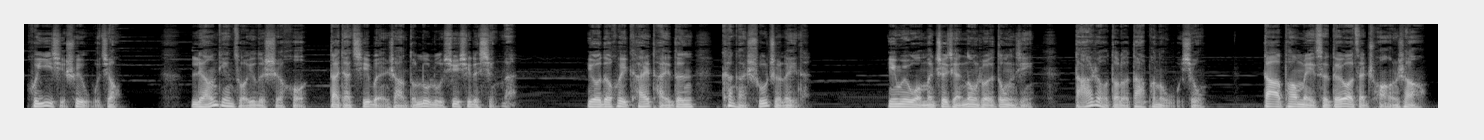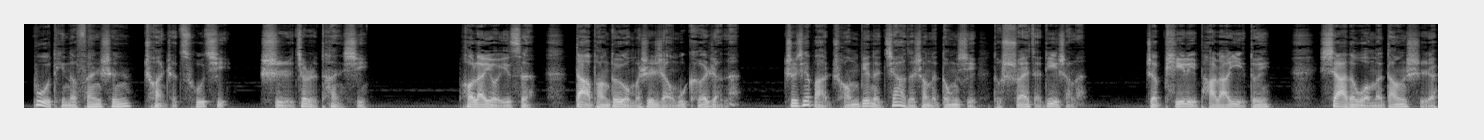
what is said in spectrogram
会一起睡午觉，两点左右的时候，大家基本上都陆陆续续的醒了。有的会开台灯看看书之类的，因为我们之前弄出的动静打扰到了大胖的午休，大胖每次都要在床上不停的翻身，喘着粗气，使劲叹息。后来有一次，大胖对我们是忍无可忍了，直接把床边的架子上的东西都摔在地上了，这噼里啪啦一堆，吓得我们当时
